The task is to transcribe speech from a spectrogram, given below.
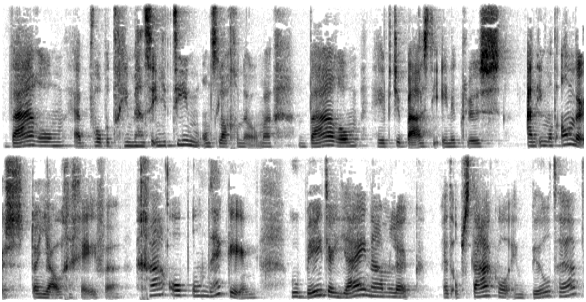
Waarom hebben bijvoorbeeld drie mensen in je team ontslag genomen? Waarom heeft je baas die ene klus aan iemand anders dan jou gegeven? Ga op ontdekking. Hoe beter jij namelijk het obstakel in beeld hebt,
